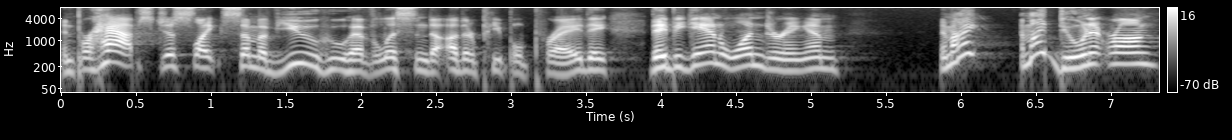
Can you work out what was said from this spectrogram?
and perhaps, just like some of you who have listened to other people pray, they, they began wondering, am, am, I, am I doing it wrong?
